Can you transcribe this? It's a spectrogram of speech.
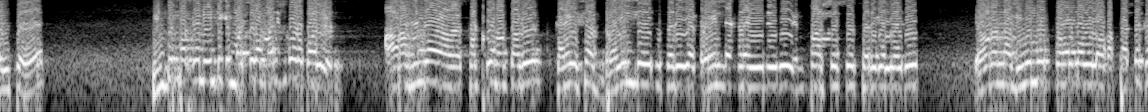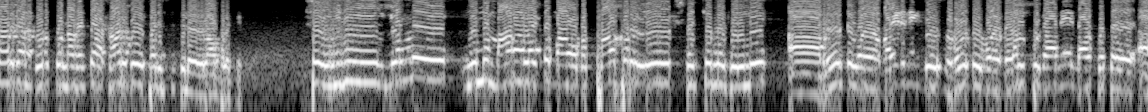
వెళ్తే ఇంటి పక్కన ఇంటికి మధ్యలో మనిషి కూడా పోలేడు. ఆ రకంగా కట్టుకొని ఉంటారు. కనీసం డ్రైన్ లేదు సరిగా డ్రైన్ ఎక్కడ వేయలేదు ఇన్ఫ్రాస్ట్రక్చర్ సరిగా లేదు. ఎవరన్నా వినియోగ ఒక పెద్ద కారు కానీ కొనుక్కున్నారంటే ఆ కారు పోయే పరిస్థితి లేదు లోపలికి. సో ఇది ఇవన్నీ ఇవన్నీ మారాలంటే మా ఒక ప్రాపర్ లేఅవుట్ స్ట్రక్చర్లోకి వెళ్ళి ఆ రోడ్డు వైడనింగ్ చేసి రోడ్డు వెడల్పు కానీ లేకపోతే ఆ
